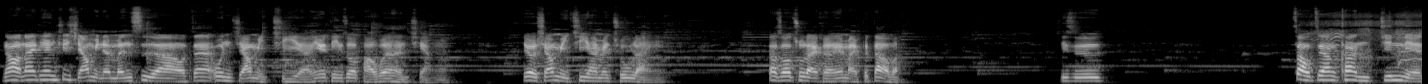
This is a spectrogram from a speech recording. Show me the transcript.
然后那一天去小米的门市啊，我在问小米七啊，因为听说跑分很强啊，结果小米七还没出来，到时候出来可能也买不到吧。其实照这样看，今年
